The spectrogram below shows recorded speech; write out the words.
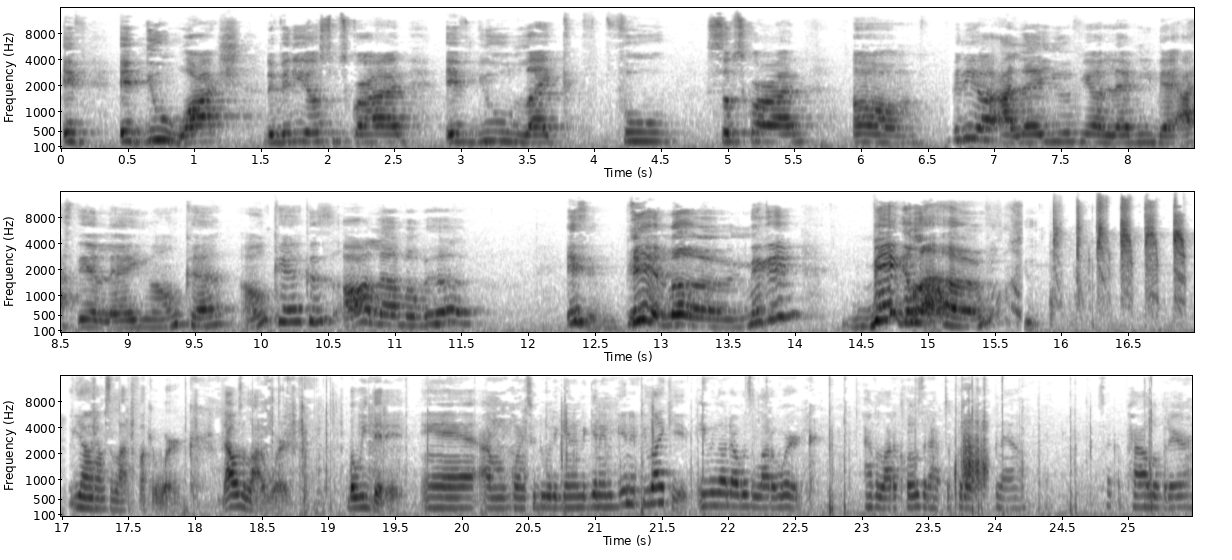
If if you watch the video, subscribe. If you like food, subscribe. Um video, I love you. If you don't love me back, I still love you. I don't care. I don't care because it's all love over here. It's big love, nigga. Big love. Yeah, that was a lot of fucking work. That was a lot of work. But we did it. And I'm going to do it again and again and again if you like it. Even though that was a lot of work. I have a lot of clothes that I have to put up now. It's like a pile over there.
